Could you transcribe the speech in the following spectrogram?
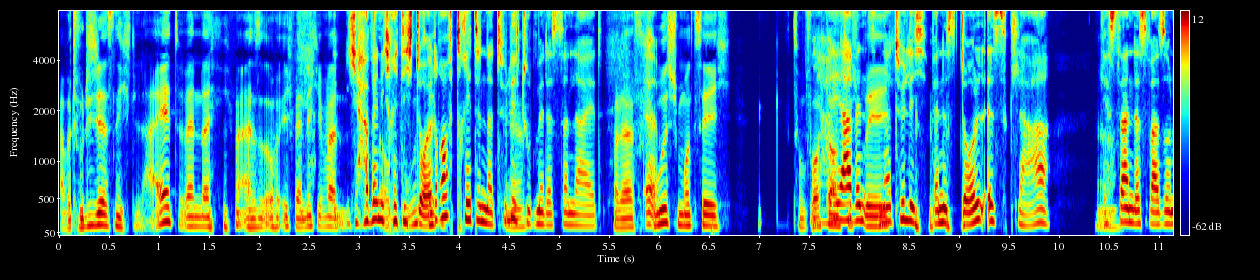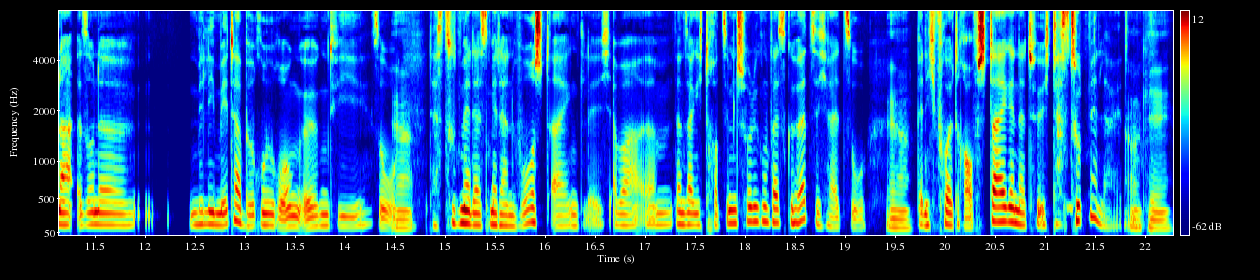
Aber tut dir das nicht leid, wenn da also ich, wenn ich immer. Ja, wenn ich richtig doll drauf trete, natürlich ja. tut mir das dann leid. Oder Fuß äh, schmutzig zum Vorstellungsgespräch. Ja, ja, wenn, natürlich, wenn es doll ist, klar. Ja. Gestern, das war so eine, so eine Millimeterberührung irgendwie. So, ja. das tut mir, das mir dann wurscht eigentlich. Aber ähm, dann sage ich trotzdem Entschuldigung, weil es gehört sich halt so. Ja. Wenn ich voll draufsteige, natürlich, das tut mir leid. Okay.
